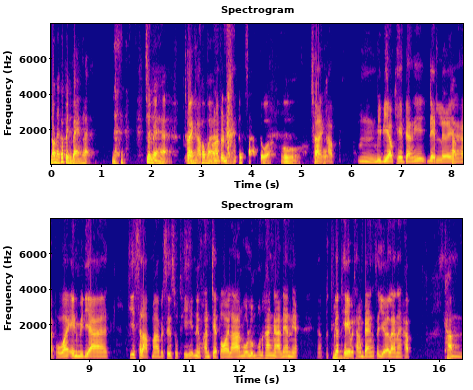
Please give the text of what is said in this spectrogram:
นอกนั้นก็เป็นแบงค์แหละใช่ไหมฮะใช่ครับแงเข้ามามันเป็นสักสามตัว โอ้ใช่ครับ อืม BBLK แบงค์นี่เด่นเลยครับนะครับผมว่า NVIDIA ที่สลับมาไปซื้อสุทธิ1,700 ล้านวอลุ่มค่อนข้างหนาแน่นเนี่ย ก็เทไปทางแบงค์ซะเยอะแล้วนะครับครับอืม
